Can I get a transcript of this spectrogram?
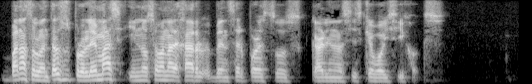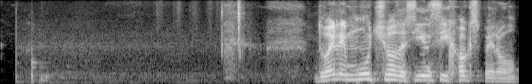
van a solventar sus problemas y no se van a dejar vencer por estos Cardinals. Así es que voy Seahawks. Duele mucho decir Seahawks, pero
